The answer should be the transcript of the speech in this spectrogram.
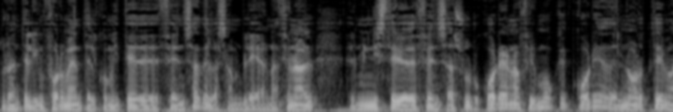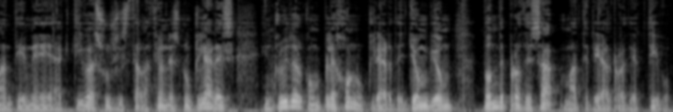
Durante el informe ante el Comité de Defensa de la Asamblea Nacional, el Ministerio de Defensa surcoreano afirmó que Corea del Norte mantiene activas sus instalaciones nucleares, incluido el complejo nuclear de Yongbyon, donde procesa material radioactivo.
